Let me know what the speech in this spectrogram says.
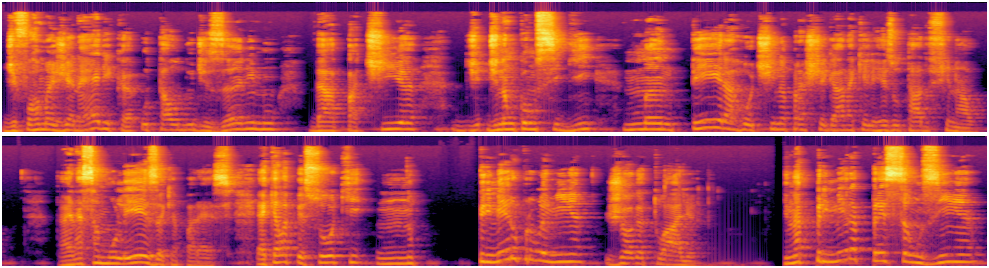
de forma genérica o tal do desânimo, da apatia, de, de não conseguir manter a rotina para chegar naquele resultado final. Tá? É nessa moleza que aparece. É aquela pessoa que no primeiro probleminha joga a toalha. E na primeira pressãozinha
